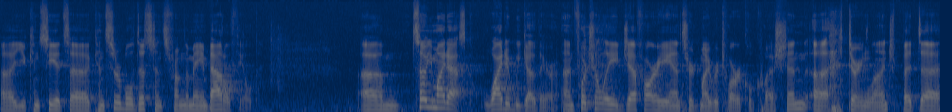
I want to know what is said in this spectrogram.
Uh, you can see it's a considerable distance from the main battlefield. Um, so you might ask, why did we go there? Unfortunately, Jeff already answered my rhetorical question uh, during lunch, but uh,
